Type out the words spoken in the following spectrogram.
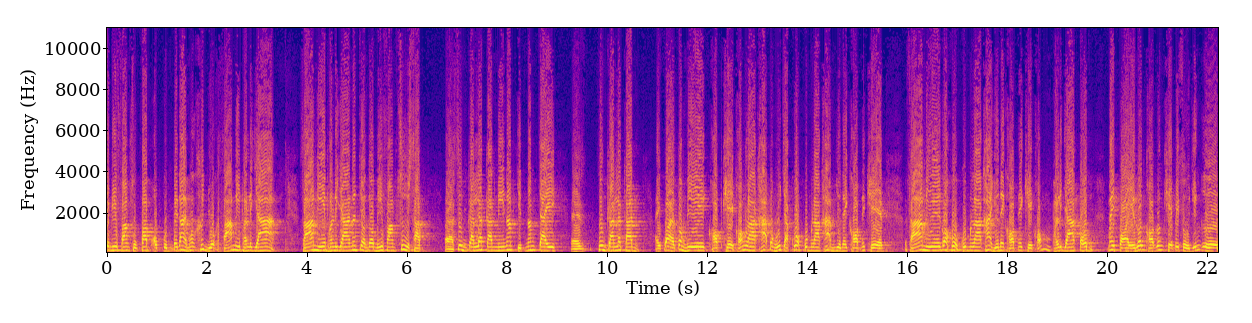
จะมีความสุขความอบอุ่นไปได้มันก็ขึ้นอยู่กับสามีภรรยา สามีภรรยานั้นจะต้องมีความซื่อสัตย์ซึ่งกันและกันมีน้ำจิตน้ำใจซึ่งกันและกัน ไอ้ว่าต้องมีขอบเขตของราคะต้องรู้จักควบคุมราคะมันอยู่ในขอบในเขต สามีก็ควบคุมราคะอยู่ในขอบในเขตของภรรยาตน ไม่ปล่อยล้นขอบล้นเขตไปสู่หญิงอื่น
